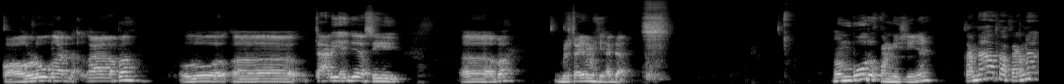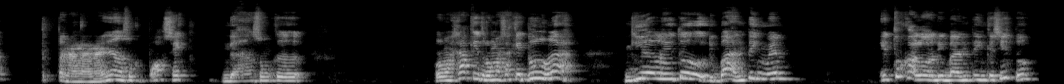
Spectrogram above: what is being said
Kalau lu nggak apa lu eh, cari aja si eh, apa beritanya masih ada memburuk kondisinya. Karena apa? Karena penanganannya langsung ke polsek nggak langsung ke rumah sakit. Rumah sakit dulu lah. Gila lu itu dibanting men. Itu kalau dibanting ke situ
